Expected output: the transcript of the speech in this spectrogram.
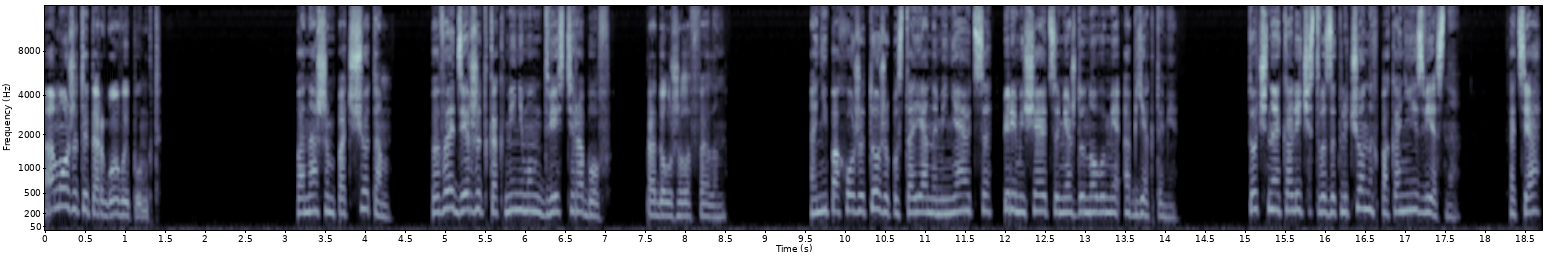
а может и торговый пункт. «По нашим подсчетам, ПВ держит как минимум 200 рабов», — продолжила Феллон. «Они, похоже, тоже постоянно меняются, перемещаются между новыми объектами. Точное количество заключенных пока неизвестно. Хотя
